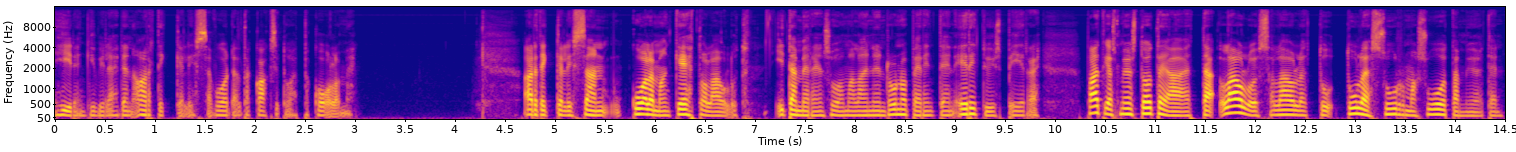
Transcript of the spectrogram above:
Hiidenkivilehden artikkelissa vuodelta 2003. Artikkelissaan Kuoleman kehtolaulut, Itämeren suomalainen runoperinteen erityispiirre, Patjas myös toteaa, että lauluissa laulettu Tule surma suota myöten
